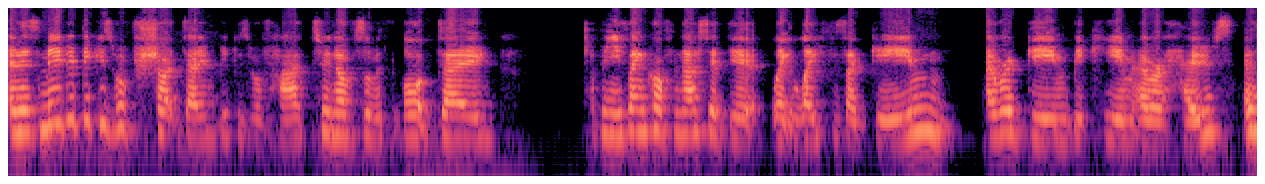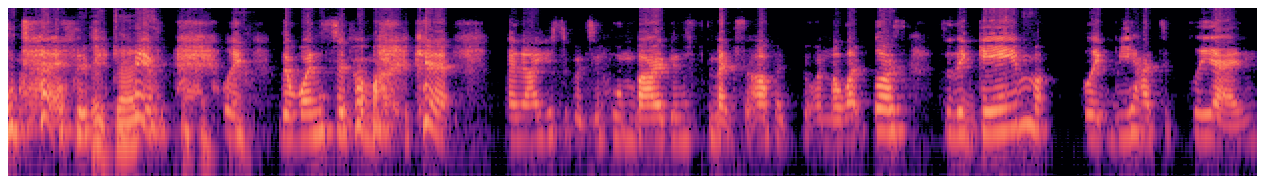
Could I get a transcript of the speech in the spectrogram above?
and it's maybe because we've shut down because we've had to, and obviously with lockdown, when you think of, when I said that like life is a game, our game became our house and it, became like the one supermarket. And I used to go to home bargains to mix it up and put on my lip gloss. So the game like we had to play in,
